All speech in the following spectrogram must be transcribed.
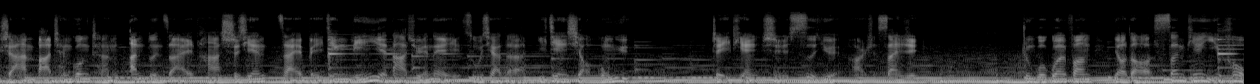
闪把陈光诚安顿在他事先在北京林业大学内租下的一间小公寓。这一天是四月二十三日，中国官方要到三天以后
